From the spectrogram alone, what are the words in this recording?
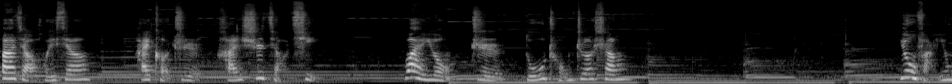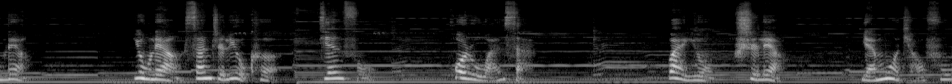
八角茴香还可治寒湿脚气，外用治毒虫蛰伤。用法用量：用量三至六克，煎服，或入丸散。外用适量，研末调敷。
